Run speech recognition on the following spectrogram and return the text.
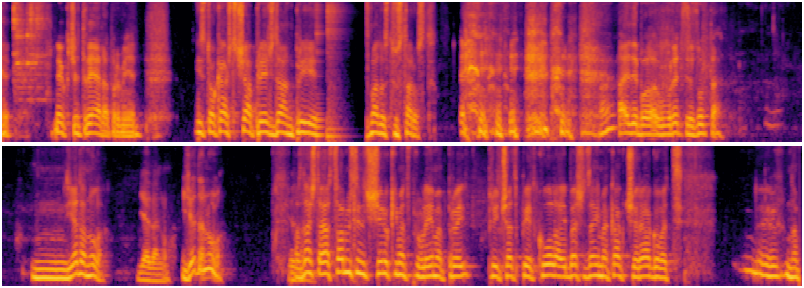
neko će trenera promijeniti. Isto kao što ću ja prijeći dan prije iz mladosti u starost. Ajde, bo, reci rezultat. Mm, 1-0. 1-0. 1-0. Pa znaš šta, ja stvarno mislim da će Širok imati problema pri, pri 4-5 kola i baš me zanima kako će reagovati e, na,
